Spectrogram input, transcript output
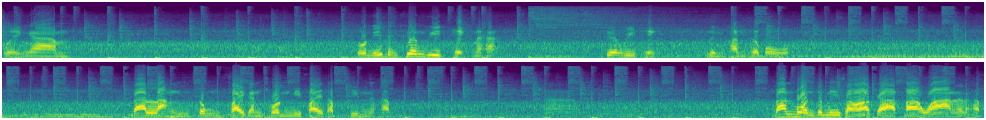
สวยงาม ตัวนี้เป็นเครื่อง VTEC นะฮะ เครื่อง VTEC 1,000 เทอร์โบ ด้านหลังตรงไฟกันชนมีไฟทับทิมนะครับ ด้านบนจะมีเสาอากาศบาวานนะครับ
